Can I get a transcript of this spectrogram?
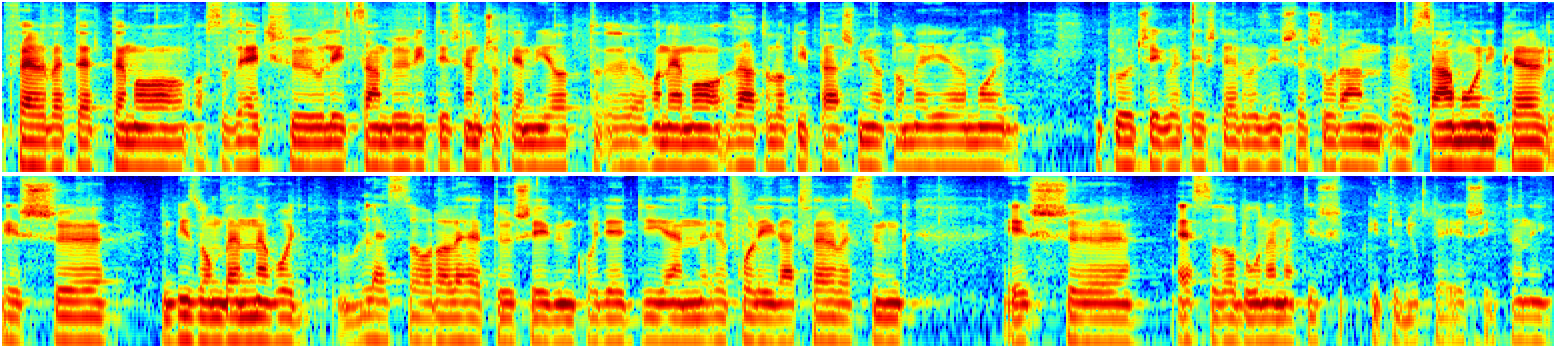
felvetettem a, azt az egyfő létszámbővítést nem csak emiatt, hanem az átalakítás miatt, amelyel majd a költségvetés tervezése során számolni kell, és bízom benne, hogy lesz arra lehetőségünk, hogy egy ilyen kollégát felveszünk, és ezt az adónemet is ki tudjuk teljesíteni.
